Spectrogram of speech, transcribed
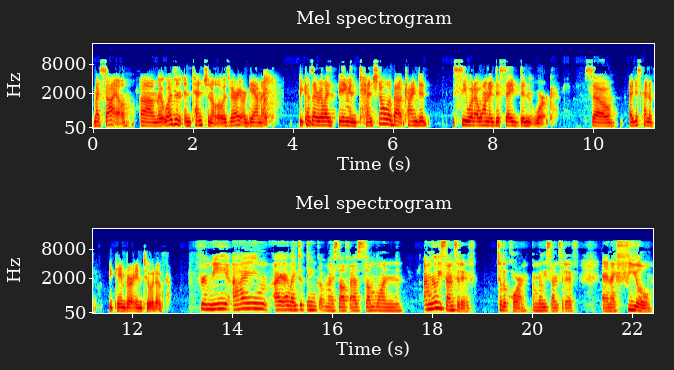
my style. Um, it wasn't intentional. It was very organic because i realized being intentional about trying to see what i wanted to say didn't work. So i just kind of became very intuitive. For me i'm I, I like to think of myself as someone I'm really sensitive to the core. I'm really sensitive and I feel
